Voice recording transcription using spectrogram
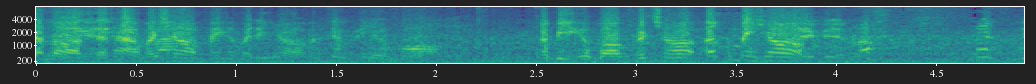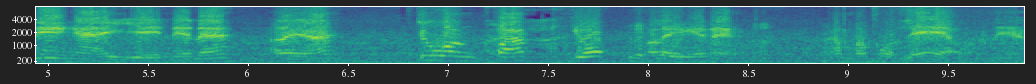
ตลอดแต่ถามว่าชอบไหมก็ไม่ได้ชอบกจะมีกระบองกระบี่กระบองก็ชอบเออก็ไม่ชอบนี่ไงเย็นเนี่ยนะอะไรนะจ้วงควักยกอะไรเงี้ยเนี่ยทำมาหมดแล้วเนี่ย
